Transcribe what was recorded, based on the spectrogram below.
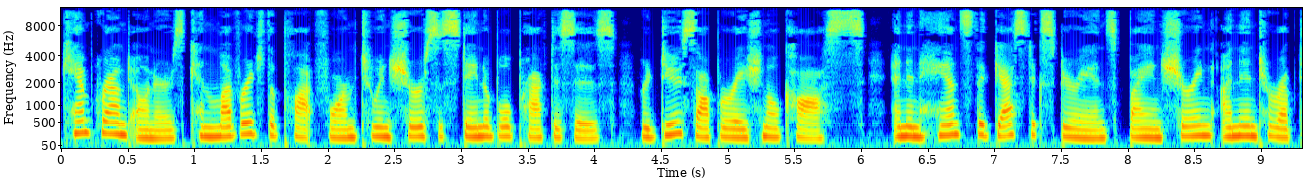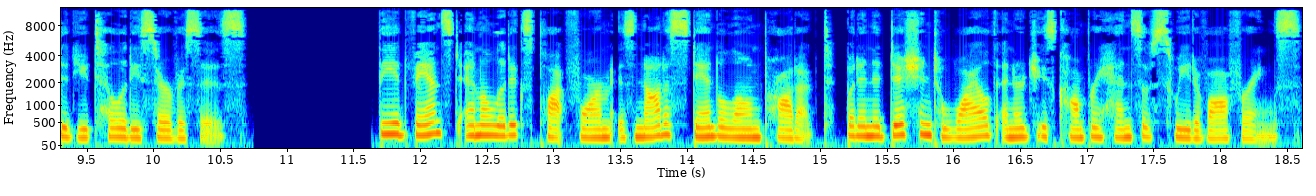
Campground owners can leverage the platform to ensure sustainable practices, reduce operational costs, and enhance the guest experience by ensuring uninterrupted utility services. The Advanced Analytics platform is not a standalone product but in addition to Wild Energy's comprehensive suite of offerings.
